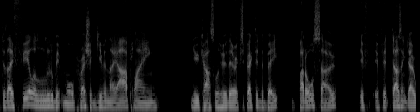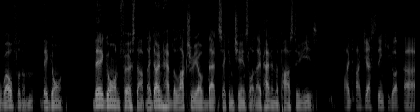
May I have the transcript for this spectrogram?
Do they feel a little bit more pressure given they are playing Newcastle, who they're expected to beat, but also if if it doesn't go well for them, they're gone. They're gone first up. They don't have the luxury of that second chance like they've had in the past two years. I, I just think you got uh,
